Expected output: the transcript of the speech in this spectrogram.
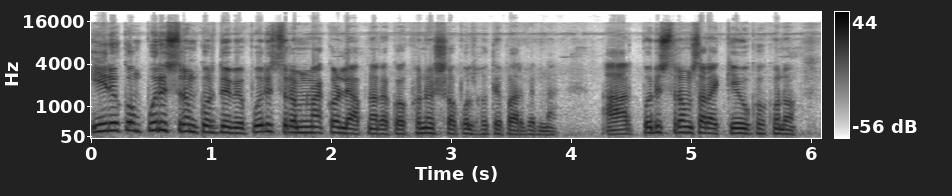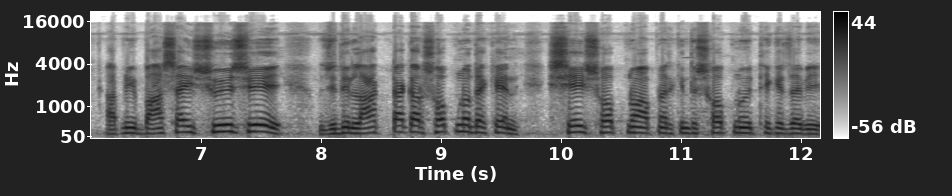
এরকম পরিশ্রম করতে হবে, পরিশ্রম না করলে আপনারা কখনো সফল হতে পারবেন না। আর পরিশ্রম ছাড়া কেউ কখনো, আপনি বাসায় শুয়ে শুয়ে যদি লাখ টাকার স্বপ্ন দেখেন, সেই স্বপ্ন আপনার কিন্তু স্বপ্নই থেকে যাবে।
